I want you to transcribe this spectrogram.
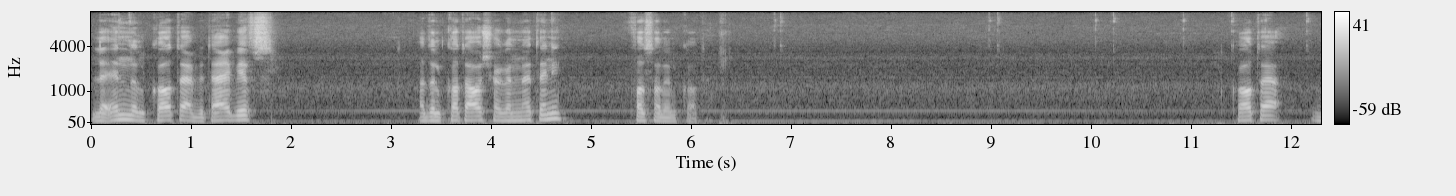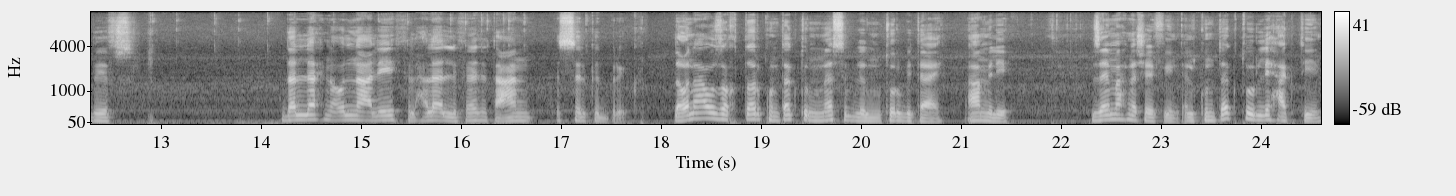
لأن القاطع بتاعي بيفصل. أدي القاطع اهو شغلناه تاني. فصل القاطع. قاطع بيفصل. ده اللي إحنا قلنا عليه في الحلقة اللي فاتت عن ال circuit breaker. لو أنا عاوز أختار contactor مناسب للموتور بتاعي أعمل إيه؟ زي ما إحنا شايفين ال contactor ليه حاجتين.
